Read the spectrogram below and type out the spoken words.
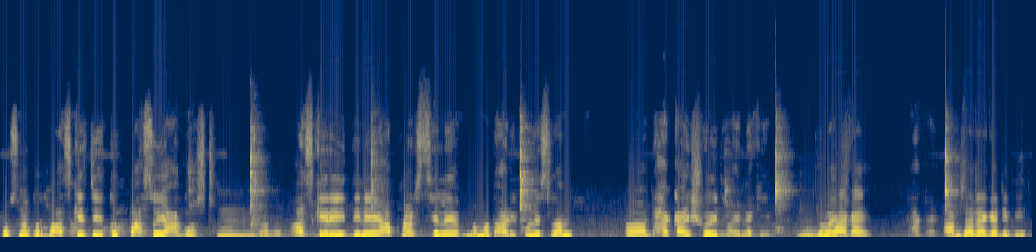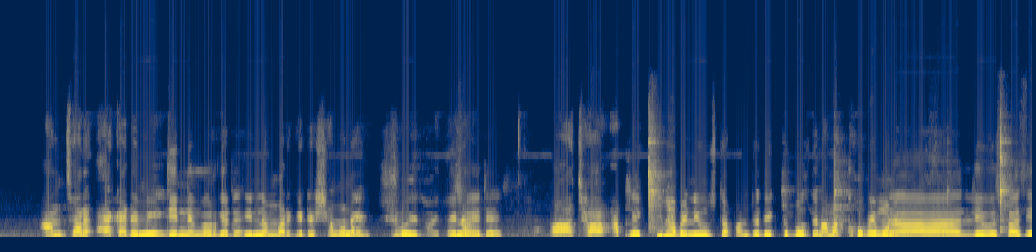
প্রশ্ন করব। আজকে যেহেতু পাঁচই আগস্ট হুম বলো। আজকের এই দিনে আপনার ছেলে মোহাম্মদ আরিফুল ইসলাম ঢাকায় শহীদ হয় নাকি? জুলাই ঢাকায়। ঢাকায়। আমসার একাডেমি। আনসার একাডেমি তিন নম্বর গেটে। তিন নাম্বার গেটের সামনে শহীদ হয় তাই না? আচ্ছা আপনি কীভাবে নিউজটা পান? যদি একটু বলতেন আমার খুবই মনে। লিউজ পাশে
